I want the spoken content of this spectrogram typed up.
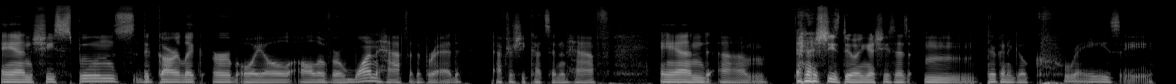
and she spoons the garlic herb oil all over one half of the bread after she cuts it in half. And um, and as she's doing it, she says, mm, "They're gonna go crazy."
